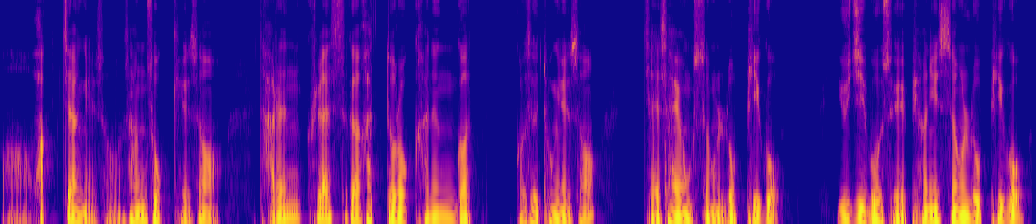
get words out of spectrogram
어, 확장해서, 상속해서 다른 클래스가 갖도록 하는 것 그것을 통해서 재사용성을 높이고 유지보수의 편의성을 높이고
